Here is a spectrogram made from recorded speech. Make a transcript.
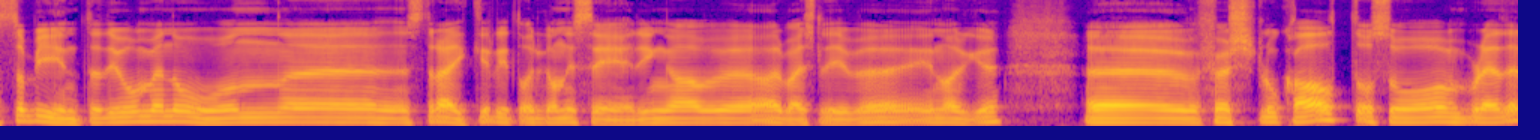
så begynte det jo med noen streiker, litt organisering av arbeidslivet i Norge. Uh, først lokalt, og så ble det,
